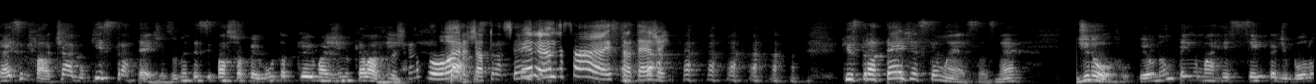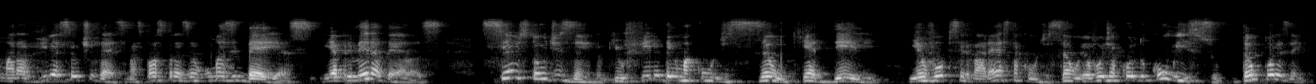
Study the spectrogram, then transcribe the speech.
Aí você me fala, Thiago, que estratégias? Vou me antecipar a sua pergunta, porque eu imagino que ela vem. Por favor, tá, já estou esperando essa estratégia aí. que estratégias são essas, né? De novo, eu não tenho uma receita de bolo maravilha se eu tivesse, mas posso trazer algumas ideias. E a primeira delas, se eu estou dizendo que o filho tem uma condição que é dele, e eu vou observar esta condição, eu vou de acordo com isso. Então, por exemplo,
